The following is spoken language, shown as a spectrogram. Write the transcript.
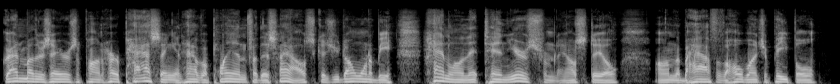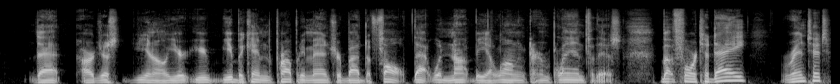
grandmother's heirs upon her passing, and have a plan for this house because you don't want to be handling it ten years from now still on the behalf of a whole bunch of people that are just you know you you you became the property manager by default. That would not be a long term plan for this. But for today, rent it.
